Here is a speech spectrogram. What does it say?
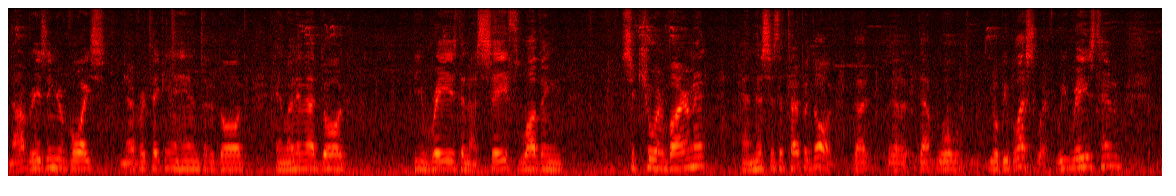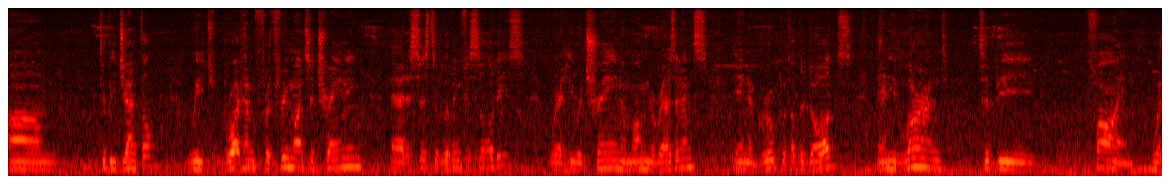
not raising your voice, never taking a hand to the dog, and letting that dog be raised in a safe, loving, secure environment. And this is the type of dog that that, that will you'll be blessed with. We raised him um, to be gentle. We brought him for three months of training at assisted living facilities, where he would train among the residents in a group with other dogs, and he learned to be fine with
